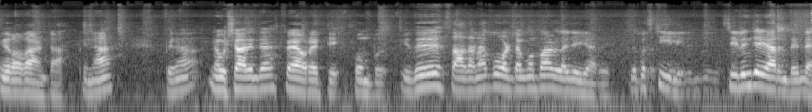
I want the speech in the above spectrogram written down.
മിററാണ് കേട്ടോ പിന്നെ പിന്നെ നൗഷാദിന്റെ ഫേവറേറ്റ് കൊമ്പ്. ഇത് സാധാരണ ഗോൾഡൻ കൊമ്പാണല്ലോ ചെയ്യാറ്. ഇതിപ്പോൾ സ്റ്റീൽ സ്റ്റീലും ചെയ്യാറുണ്ട് അല്ലേ?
